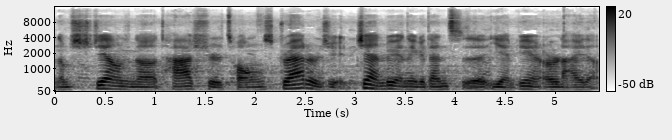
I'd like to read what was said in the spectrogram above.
那么是这样子呢，它是从 strategy 战略那个单词演变而来的。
